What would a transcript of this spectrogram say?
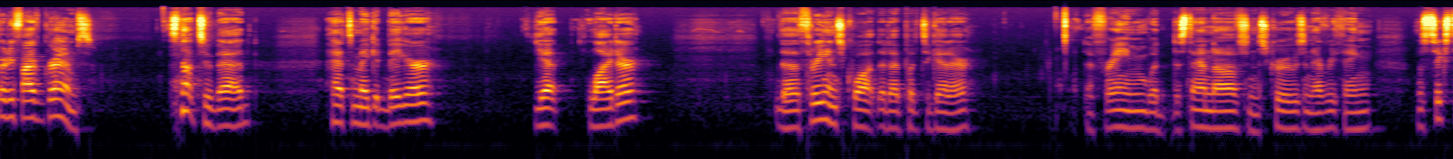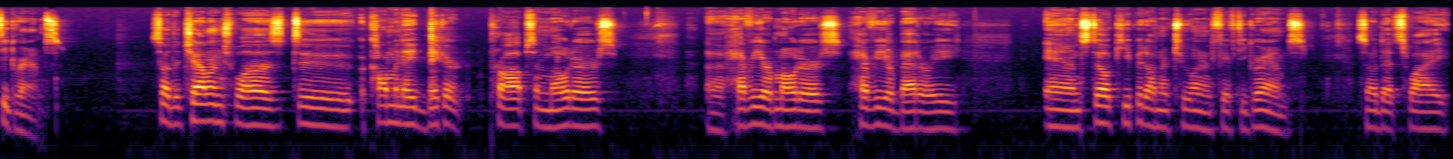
Thirty-five grams. It's not too bad. I had to make it bigger yet lighter. The 3 inch quad that I put together, the frame with the standoffs and screws and everything, was 60 grams. So the challenge was to accommodate bigger props and motors, uh, heavier motors, heavier battery, and still keep it under 250 grams. So that's why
